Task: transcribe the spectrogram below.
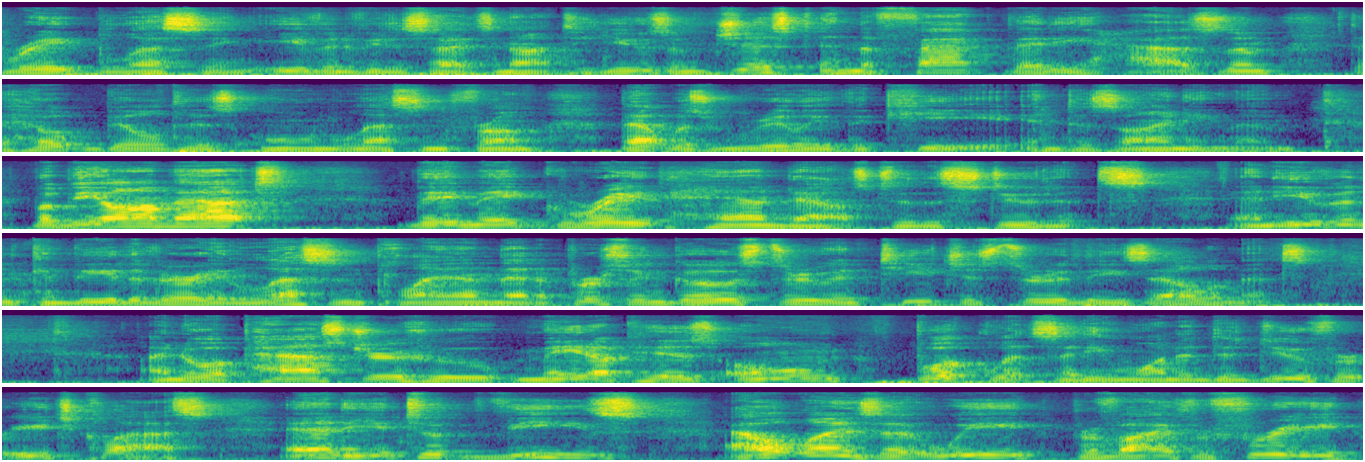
great blessing, even if he decides not to use them, just in the fact that he has them to help build his own lesson from. That was really the key in designing them. But beyond that, they make great handouts to the students and even can be the very lesson plan that a person goes through and teaches through these elements. I know a pastor who made up his own booklets that he wanted to do for each class, and he took these outlines that we provide for free,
